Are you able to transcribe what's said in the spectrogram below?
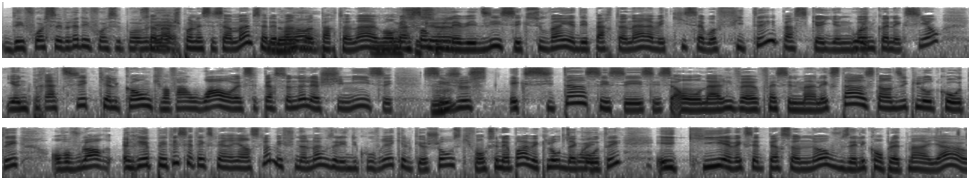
Des fois, c'est vrai, des fois, c'est pas Ça vrai. marche pas nécessairement, puis ça dépend Non. de votre partenaire. Combien de fois ça. vous l'avez dit, c'est que souvent il y a des partenaires avec qui ça va fitter parce qu'il y a une Oui. bonne connexion, il y a une pratique quelconque qui va faire wow avec cette personne-là la chimie, c'est c'est Mhm. juste excitant, c'est c'est c'est ça, on arrive euh, facilement à l'extase, tandis que l'autre côté, on va vouloir répéter cette expérience-là, mais finalement vous allez découvrir quelque chose qui fonctionnait pas avec l'autre d'à Oui. côté et qui avec cette personne-là vous allez complètement ailleurs,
